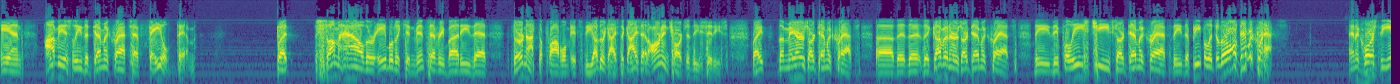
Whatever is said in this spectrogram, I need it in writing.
and obviously the Democrats have failed them, but somehow they're able to convince everybody that they're not the problem. It's the other guys, the guys that aren't in charge of these cities, right? The mayors are Democrats. Uh, the, the the governors are Democrats. The the police chiefs are Democrats. The the people they're all Democrats. And of course, the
